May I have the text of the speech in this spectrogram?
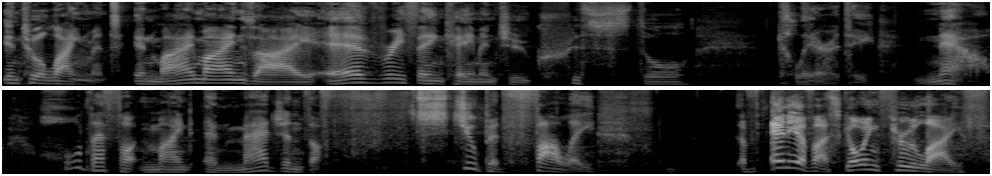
into alignment. In my mind's eye, everything came into crystal clarity. Now, hold that thought in mind and imagine the f- stupid folly of any of us going through life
